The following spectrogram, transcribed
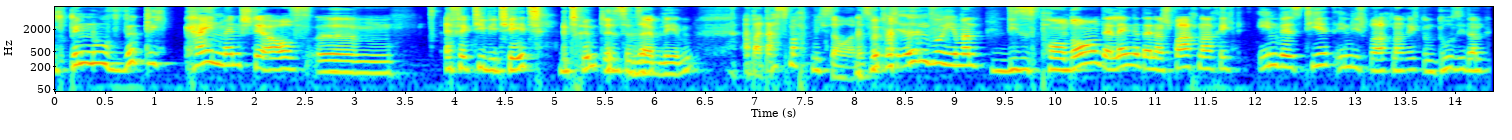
ich bin nur wirklich kein Mensch, der auf ähm, Effektivität getrimmt ist in seinem Leben. Aber das macht mich sauer. Dass wirklich irgendwo jemand dieses Pendant der Länge deiner Sprachnachricht investiert in die Sprachnachricht und du sie dann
